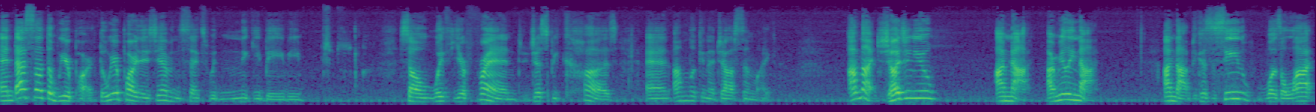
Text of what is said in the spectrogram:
and that's not the weird part. The weird part is you're having sex with Nikki Baby. So with your friend, just because, and I'm looking at Joseline like, I'm not judging you. I'm not. I'm really not. I'm not because the scene was a lot.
